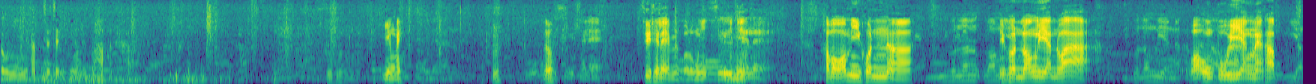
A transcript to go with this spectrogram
ตรงนี้นะครับจะจะเอียงหรือเปล่านะครับอืมเอียงไหมหึแล้วไทยแลนด์ชื่อเทเลมันบอกลุงมีชื่อที่มีไทยแลนด์เขาบอกว่ามีคนอ่ามีคนร้องร้องมีคนร้องเรียนว่ามีคนร้องเรียนนะครับว่าองค์ปู่เอียงนะครับปู่เอียง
